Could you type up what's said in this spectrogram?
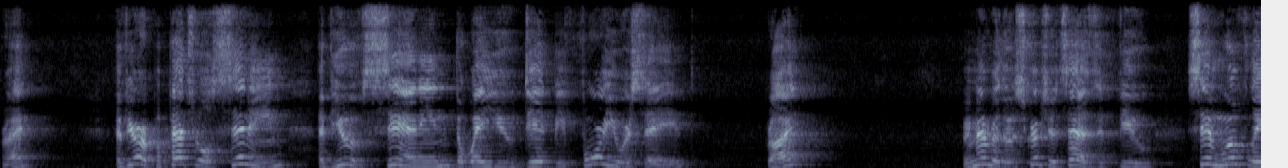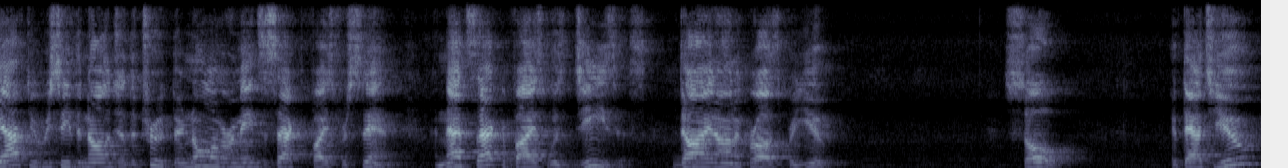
Right? If you're a perpetual sinning, if you have sinning the way you did before you were saved, right? Remember, the scripture says if you sin willfully after you receive the knowledge of the truth, there no longer remains a sacrifice for sin. And that sacrifice was Jesus dying on a cross for you. So, if that's you,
